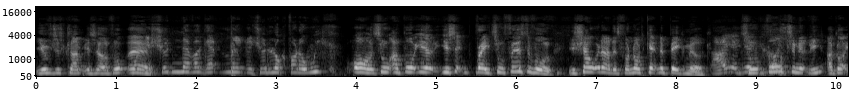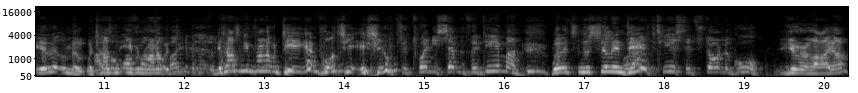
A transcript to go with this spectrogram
You've just clamped yourself up there. You should never get milk. You should look for a week. Oh, so I bought you. You said right. So first of all, you shouted at us for not getting a big milk. I did, So fortunately, I got you a little milk, which I hasn't got- even run out of. of It milk? hasn't even run out of date yet. What's your issue? It's the 27th of day, man. Well, it's n- still in Well, I date. taste it starting to go. You're a liar.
